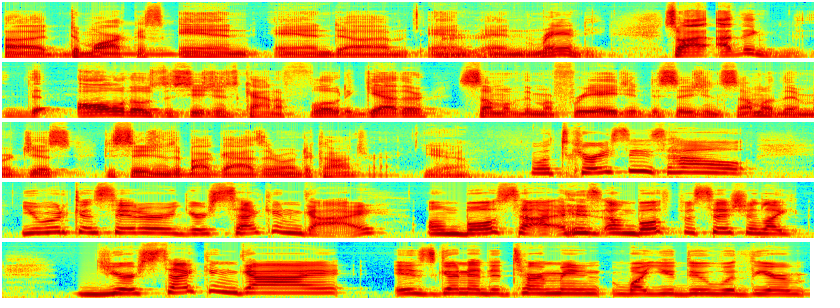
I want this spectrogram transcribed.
uh, Demarcus and and um, and and Randy. So I, I think the, all of those decisions kind of flow together. Some of them are free agent decisions. Some of them are just decisions about guys that are under contract. Yeah. What's crazy is how you would consider your second guy on both sides, on both positions. Like your second guy is going to determine what you do with your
